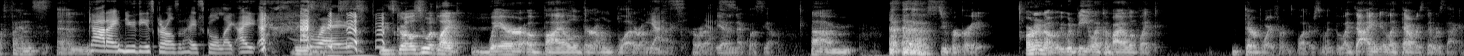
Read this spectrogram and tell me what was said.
a fence and God, I knew these girls in high school. Like I, these, Right. these girls who would like wear a vial of their own blood around their neck or whatever. Yes. Yeah, a necklace. Yeah. Um, super great. Or no, no, it would be like a vial of like their boyfriend's blood or something like that. Like that. I knew like that was there was that guy.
